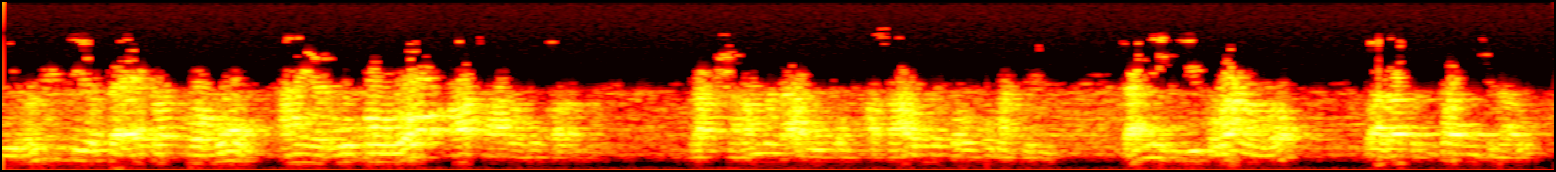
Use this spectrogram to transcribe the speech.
ఈ రెండింటి యొక్క ఏకత్వము అనే రూపంలో ఆ సారము కలదు. లక్షణం అంటే ఆ రూపం ఆ సారం యొక్క రూపం అంటే దాన్ని ఈ పురాణంలో బాగా ప్రతిపాదించినారు.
